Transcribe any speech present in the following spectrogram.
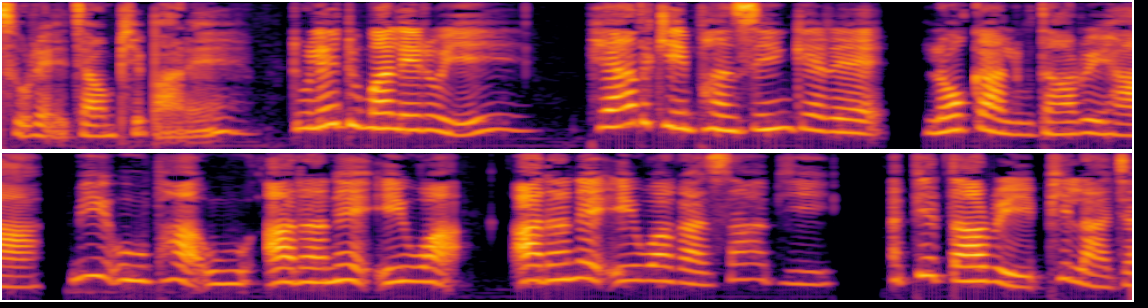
ဆိုတဲ့အကြောင်းဖြစ်ပါတယ်တူလေးတူမလေးတို့ရေဖျားသခင်ဖန်ဆင်းခဲ့တဲ့လောကလူသားတွေဟာမိဦးဖဦးအာဒာနဲ့အေဝအာဒာနဲ့အေဝကစပြီးအပြစ်သားတွေဖြစ်လာကြ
